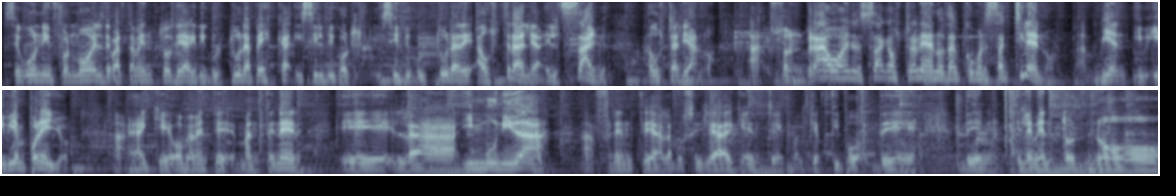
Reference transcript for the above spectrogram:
según informó el Departamento de Agricultura, Pesca y Silvicultura de Australia, el SAG australiano. Ah, son bravos en el SAG australiano, tal como en el SAG chileno. Ah, bien, y, bien por ello. Ah, hay que obviamente mantener eh, la inmunidad frente a la posibilidad de que entre cualquier tipo de, elemento no,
